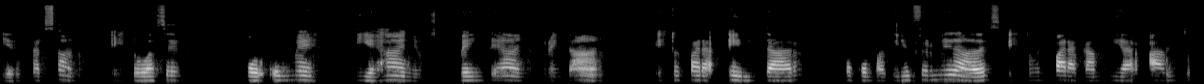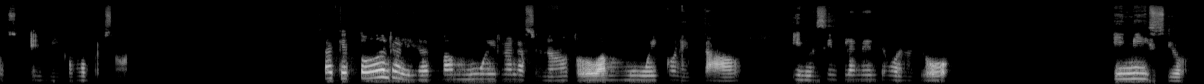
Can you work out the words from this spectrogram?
quiero estar sano. Esto va a ser por un mes, 10 años, 20 años, 30 años. Esto es para evitar o combatir enfermedades. Esto es para cambiar hábitos en mí como persona. O sea que todo en realidad va muy relacionado, todo va muy conectado y no es simplemente, bueno, yo inicio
